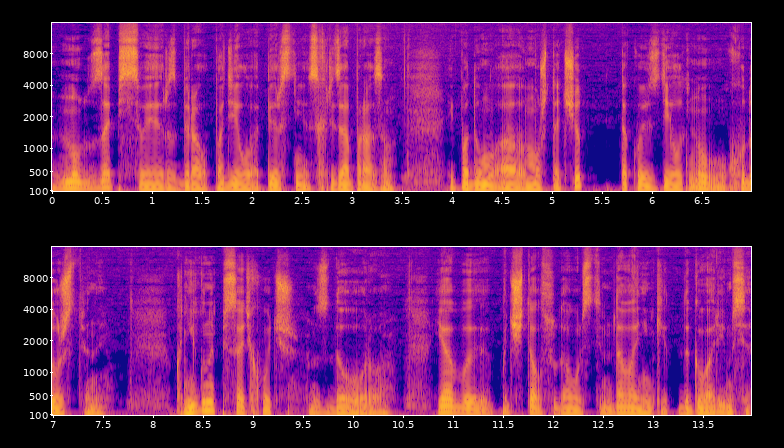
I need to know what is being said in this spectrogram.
ну, запись свои разбирал по делу о перстне с хризопразом. И подумал, а может отчет такой сделать, ну, художественный. Книгу написать хочешь? Здорово. Я бы почитал с удовольствием. Давай, Никит, договоримся.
